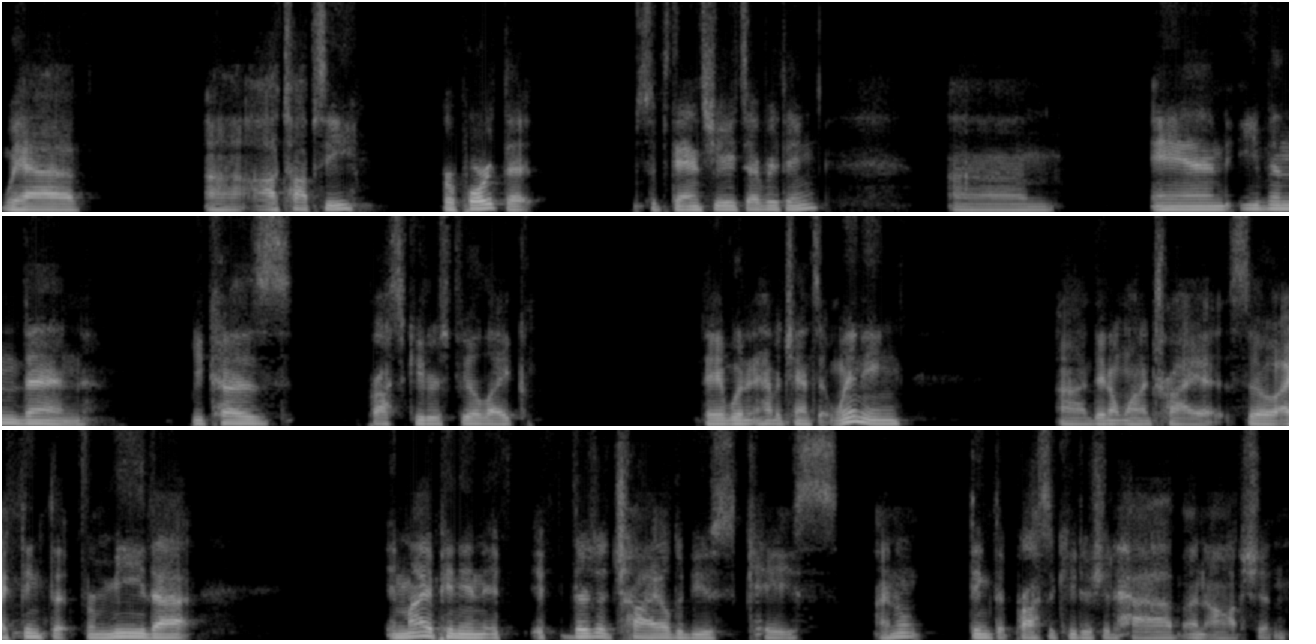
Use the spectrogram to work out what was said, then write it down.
we have uh, autopsy report that substantiates everything. Um, and even then, because prosecutors feel like they wouldn't have a chance at winning, uh, they don't want to try it. So I think that for me, that, in my opinion, if if there's a child abuse case, I don't think that prosecutors should have an option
